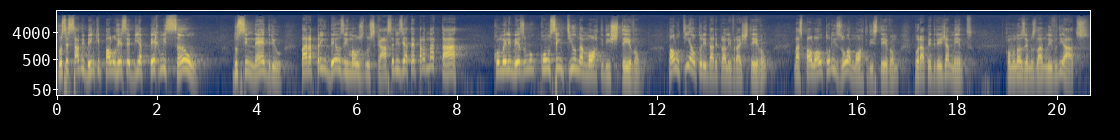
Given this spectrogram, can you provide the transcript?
Você sabe bem que Paulo recebia permissão do sinédrio para prender os irmãos nos cárceres e até para matar, como ele mesmo consentiu na morte de Estevão. Paulo tinha autoridade para livrar Estevão, Mas Paulo autorizou a morte de Estevão por apedrejamento, como nós vemos lá no livro de Atos.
